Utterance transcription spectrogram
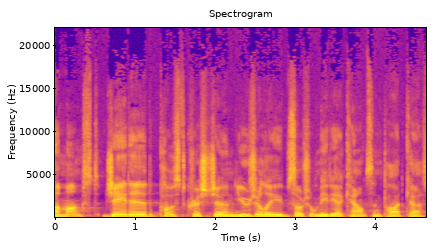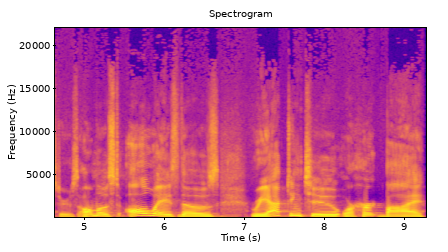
amongst jaded post Christian, usually social media accounts and podcasters, almost always those reacting to or hurt by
